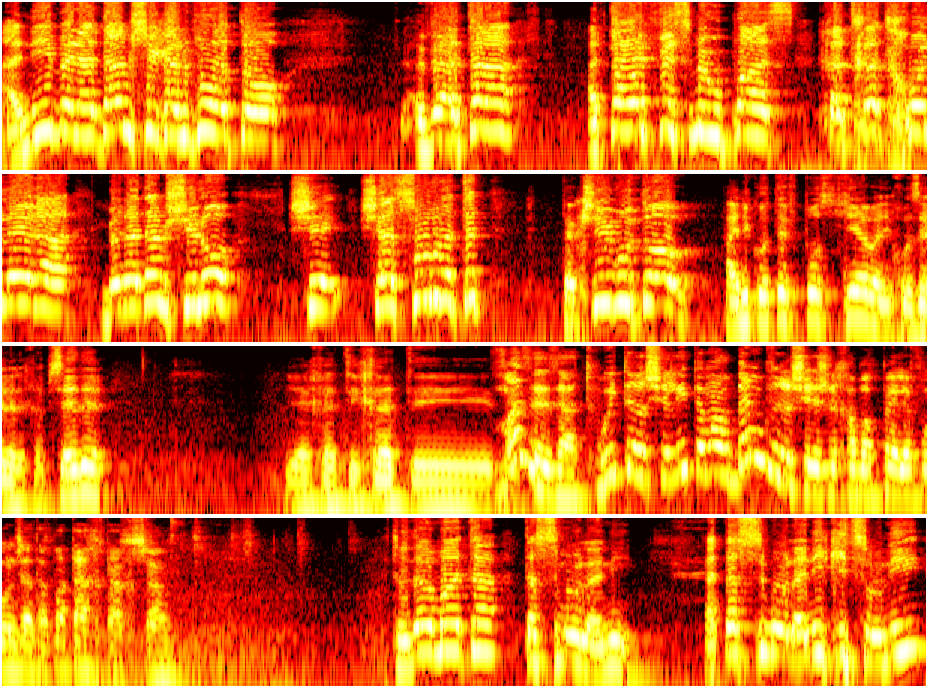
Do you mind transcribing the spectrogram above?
אני בן אדם שגנבו אותו, ואתה, אתה אפס מאופס, חתיכת חולרה, בן אדם שלא, ש, שאסור לתת... תקשיבו טוב! אני כותב פוסט שנייה ואני חוזר אליך, בסדר? יא חתיכת... אה, מה זה, זה הטוויטר של איתמר בן גביר שיש לך בפלאפון שאתה פתחת עכשיו. אתה יודע מה אתה? אתה שמאלני. אתה שמאלני קיצוני,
